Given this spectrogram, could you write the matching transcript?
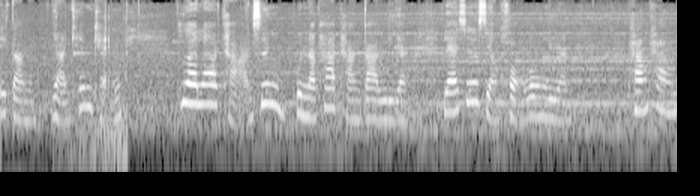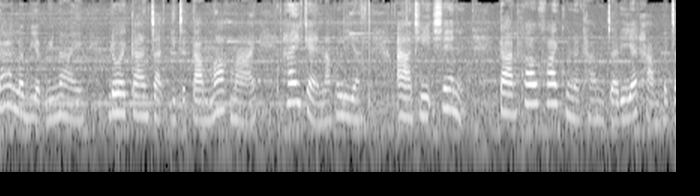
ติกรรมอย่างเข้มแข็ง เพื่อรากฐานซึ่งคุณภาพทางการเรียน และชื่อเสียงของโรงเรียน ทั้งทางด้านระเบียบวินัย โดยการจัดกิจกรรมมากมาย ให้แก่นักเรียน อาทิเช่น การเข้าค่ายคุณธรรม จริยธรรมประจ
